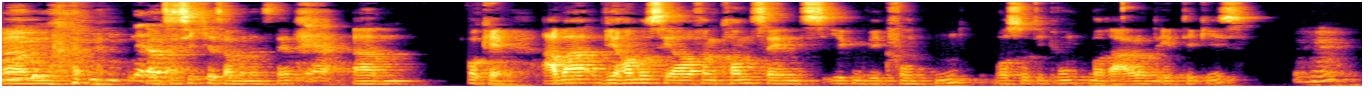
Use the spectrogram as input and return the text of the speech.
Also, ähm, alles. sicher sind wir uns nicht. Ja. Ähm, okay, aber wir haben uns ja auf einen Konsens irgendwie gefunden, was so die Grundmoral und Ethik ist. Mhm.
